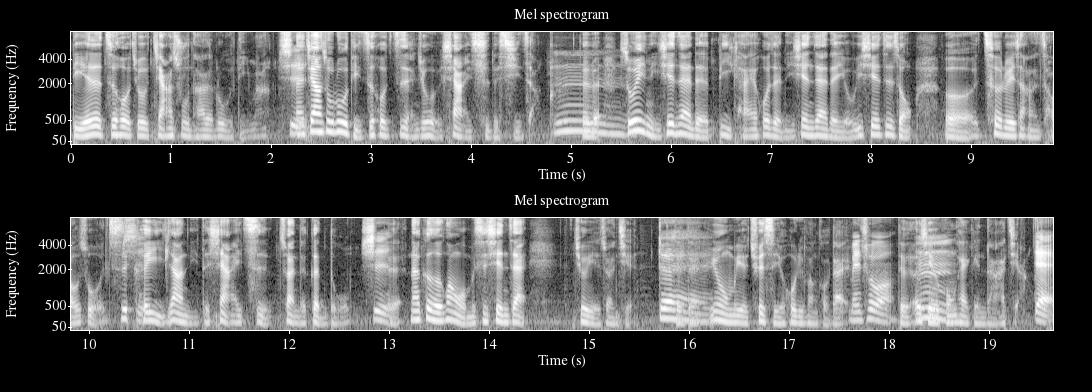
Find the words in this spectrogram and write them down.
跌了之后就加速它的落底嘛。是，那加速落底之后，自然就会有下一次的起涨，对不对？所以你现在的避开，或者你现在的有一些这种呃策略上的操作，是可以让你的下一次赚得更多。是，那更何况我们是现在。就也赚钱，对。对，因为我们也确实有获利放口袋，没错，对，而且有公开跟大家讲，对，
